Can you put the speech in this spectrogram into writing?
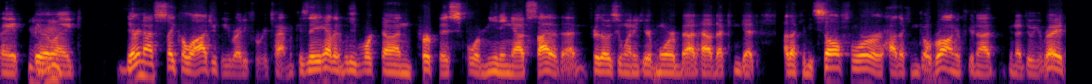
right? Mm-hmm. They're like, they're not psychologically ready for retirement because they haven't really worked on purpose or meaning outside of that. For those who want to hear more about how that can get, how that can be solved for, or how that can go wrong if you're not, you're not doing it right,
